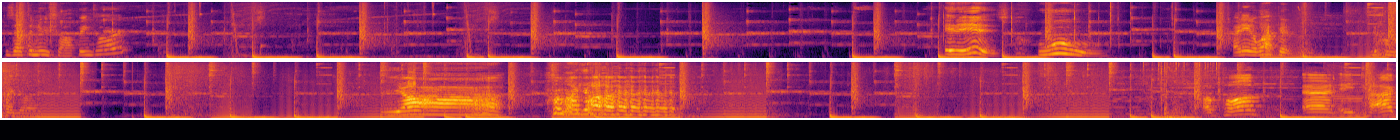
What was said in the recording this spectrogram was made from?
Is that the new shopping cart? It is! Ooh! I need a weapon! Oh my god. Yeah! Oh my god! A pump and a tack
